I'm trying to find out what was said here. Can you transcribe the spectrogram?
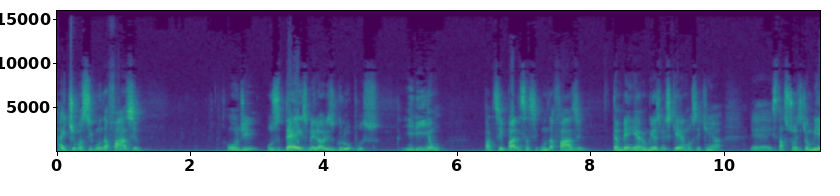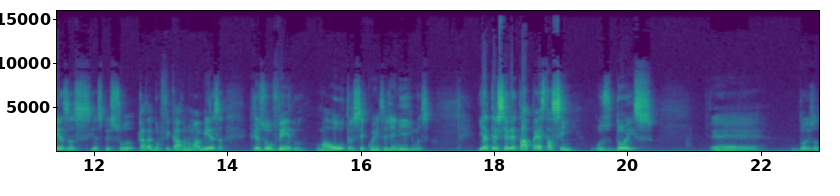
Aí tinha uma segunda fase, onde os 10 melhores grupos iriam participar dessa segunda fase. Também era o mesmo esquema, você tinha é, estações, tinham mesas, e as pessoas, cada grupo ficava numa mesa resolvendo uma outra sequência de enigmas. E a terceira etapa, esta sim, os dois, é, dois ou,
